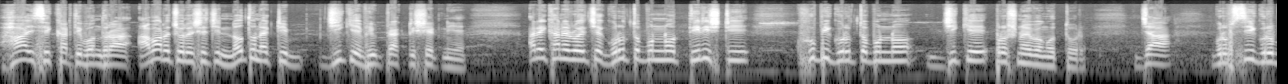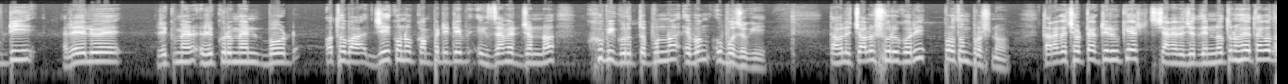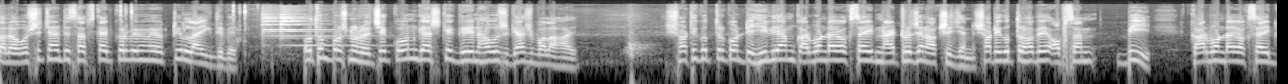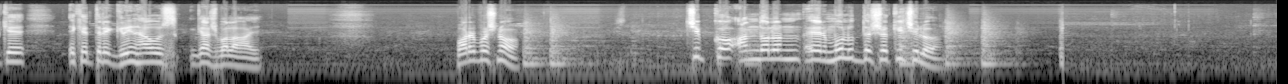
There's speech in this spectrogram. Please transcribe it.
High শিক্ষার্থী বন্ধুরা, আবারও চলে এসেছি নতুন একটি জিকে প্র্যাকটিস সেট নিয়ে। আর এখানে রয়েছে গুরুত্বপূর্ণ তিরিশটি খুবই গুরুত্বপূর্ণ জিকে প্রশ্ন এবং উত্তর, যা group C group D railway recruitment board অথবা যে কোনো কম্পিটিটিভ এক্সামের জন্য খুবই গুরুত্বপূর্ণ এবং উপযোগী। তাহলে চলো শুরু করি প্রথম প্রশ্ন। তার আগে ছোট্ট একটি রিকোয়েস্ট চ্যানেলে যদি নতুন হয়ে থাকো, তাহলে অবশ্যই চ্যানেলটি সাবস্ক্রাইব করবে এবং একটি লাইক দেবে। প্রথম প্রশ্ন রয়েছে, কোন গ্যাসকে গ্রিন হাউস গ্যাস বলা হয়? সঠিক উত্তর কোনটি? Helium, carbon dioxide, nitrogen, oxygen. সঠিক উত্তর হবে অপশান বি কার্বন ডাইঅক্সাইডকে এক্ষেত্রে গ্রিন হাউস গ্যাস বলা হয়। পরের প্রশ্ন, চিপকো আন্দোলনের মূল উদ্দেশ্য কী ছিল?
